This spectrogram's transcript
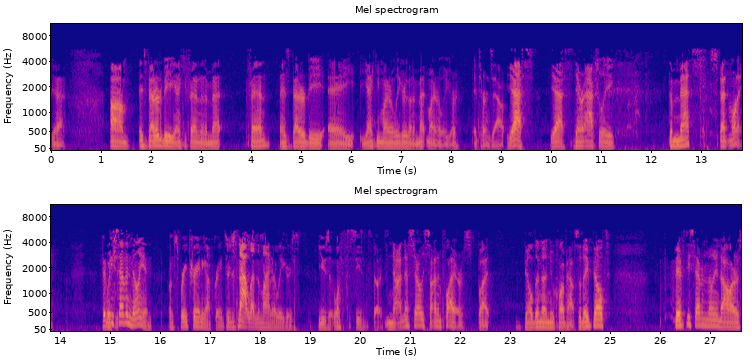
Yeah. Um, it's better to be a Yankee fan than a Met fan, and it's better to be a Yankee minor leaguer than a Met minor leaguer. It turns out Yes, yes. they're actually the Mets spent money. Which- Fifty-seven million on spring training upgrades. They're just not letting the minor leaguers use it once the season starts. Not necessarily signing players, but building a new clubhouse. So they built fifty-seven million dollars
